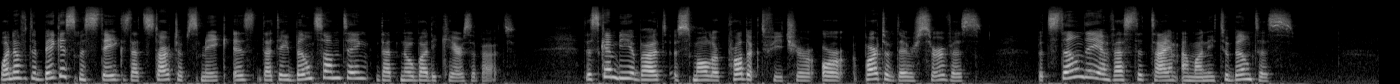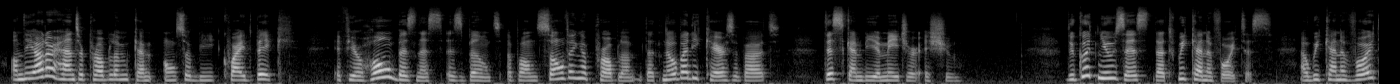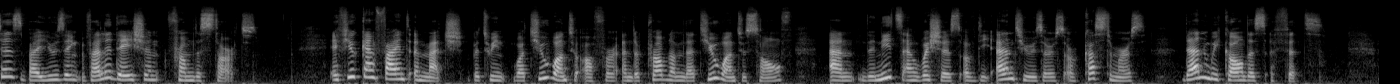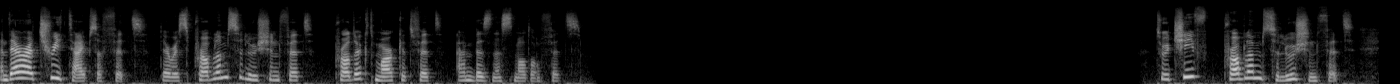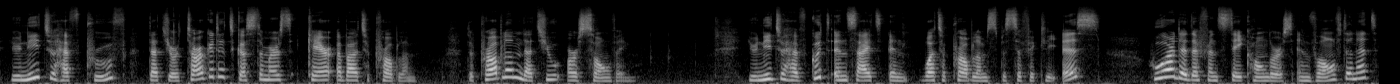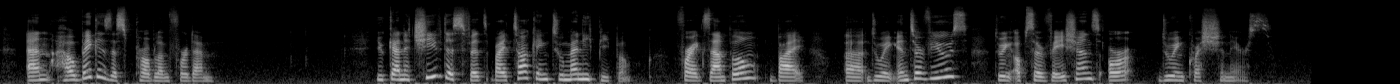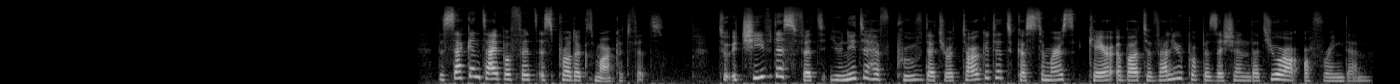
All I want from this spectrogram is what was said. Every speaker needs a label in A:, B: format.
A: One of the biggest mistakes that startups make is that they build something that nobody cares about. This can be about a smaller product feature or part of their service, but still they invested time and money to build this. On the other hand, a problem can also be quite big. If your whole business is built upon solving a problem that nobody cares about, this can be a major issue. The good news is that we can avoid this, and we can avoid this by using validation from the start. If you can find a match between what you want to offer and the problem that you want to solve, and the needs and wishes of the end users or customers, then we call this a fit. And there are three types of fit. There is problem solution fit, product market fit, and business model fit. To achieve problem solution fit, you need to have proof that your targeted customers care about a problem, the problem that you are solving. You need to have good insights in what a problem specifically is, who are the different stakeholders involved in it, and how big is this problem for them. You can achieve this fit by talking to many people, for example, by uh, doing interviews, doing observations, or doing questionnaires. The second type of fit is product market fit. To achieve this fit, you need to have proof that your targeted customers care about the value proposition that you are offering them.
